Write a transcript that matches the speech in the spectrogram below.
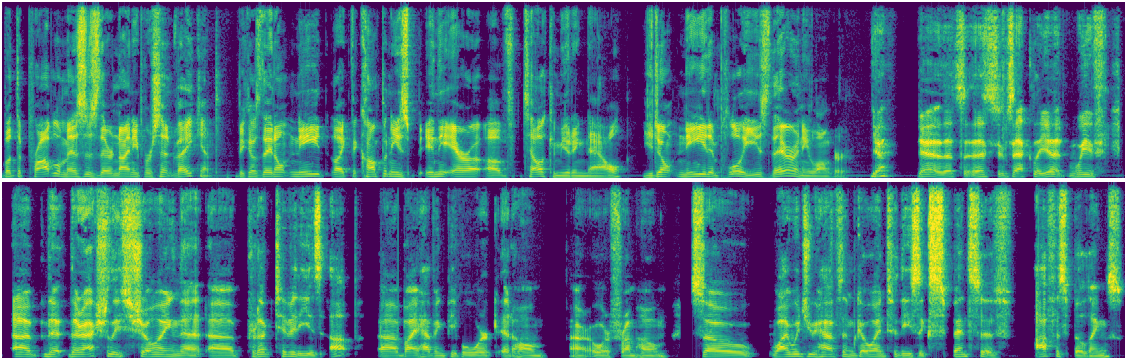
but the problem is, is they're 90% vacant because they don't need, like the companies in the era of telecommuting now, you don't need employees there any longer. Yeah. Yeah, that's that's exactly it. We've uh, they're actually showing that uh, productivity is up uh, by having people work at home or, or from home. So why would you have them go into these expensive office buildings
